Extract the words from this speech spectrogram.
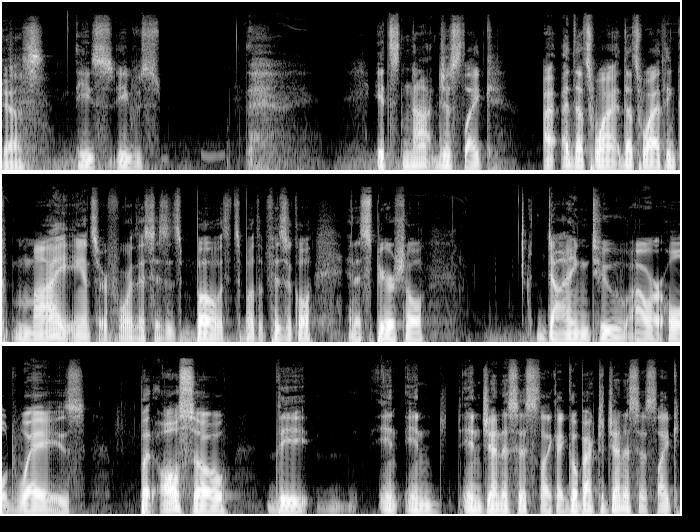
Yes. he's he was it's not just like I, I that's why that's why I think my answer for this is it's both it's both a physical and a spiritual dying to our old ways but also the in in in Genesis like I go back to Genesis like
